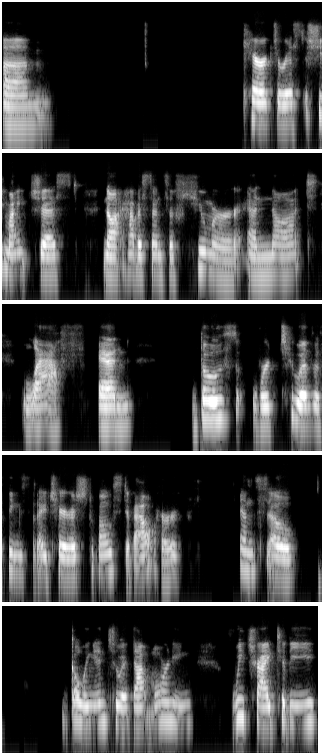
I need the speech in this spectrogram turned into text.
um, characteristic. She might just not have a sense of humor and not laugh. And those were two of the things that I cherished most about her. And so going into it that morning, we tried to be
